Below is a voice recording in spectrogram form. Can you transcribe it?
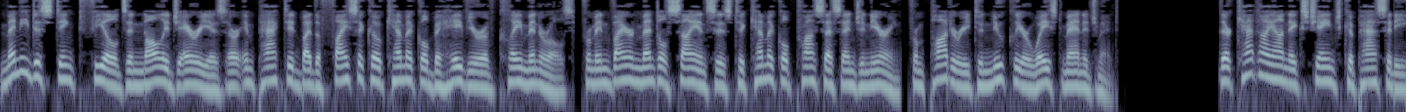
Many distinct fields and knowledge areas are impacted by the physico-chemical behavior of clay minerals, from environmental sciences to chemical process engineering, from pottery to nuclear waste management. Their cation exchange capacity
